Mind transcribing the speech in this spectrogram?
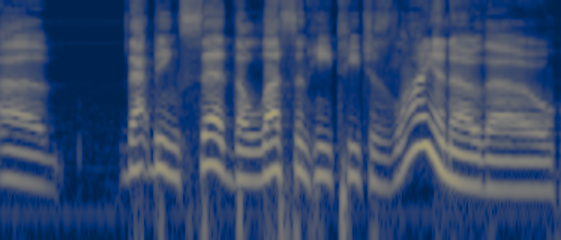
uh, that being said, the lesson he teaches Lion-O though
